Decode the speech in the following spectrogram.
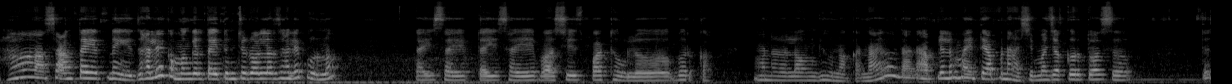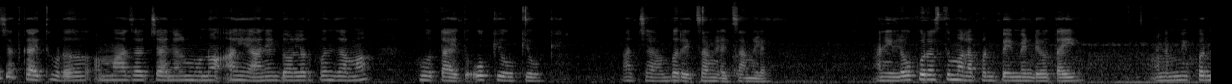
हां सांगता येत नाही. झाले का मंगलताई? तुमचे डॉलर झाले पूर्ण? ताई साहेब ताई साहेब असेच पाठवलं बरं का. मनाला लावून घेऊ नका. नाही हो दादा आपल्याला माहिती आहे आपण हाशी मजा करतो असं. त्याच्यात काय थोडं माझा चॅनल मोनो आहे आणि डॉलर पण जमा होत आहेत. ओके ओके ओके अच्छा बरं चांगलं आहे चांगलं आहे. आणि लवकरच तुम्हाला पण पेमेंट देऊ ताई. आणि मी पण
